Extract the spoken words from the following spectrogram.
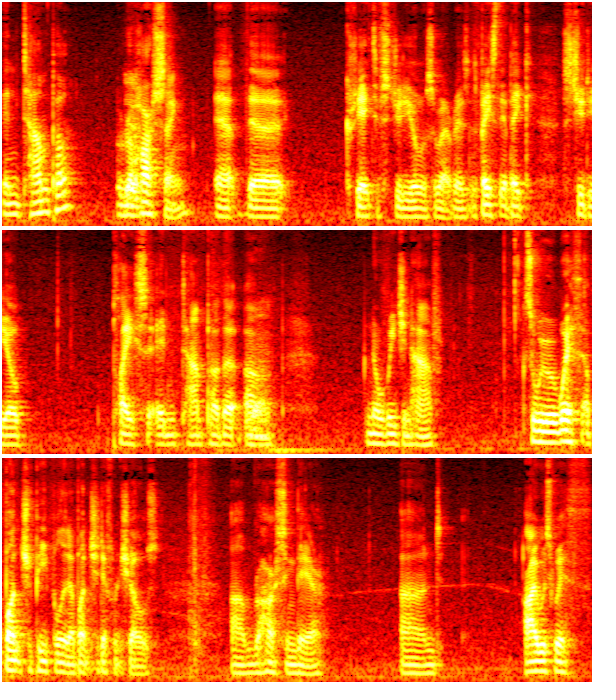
in Tampa Yeah. rehearsing at the creative studios or whatever it is. It's basically a big studio place in Tampa that um, Right. Norwegian have. So we were with a bunch of people in a bunch of different shows, um, rehearsing there, and I was with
